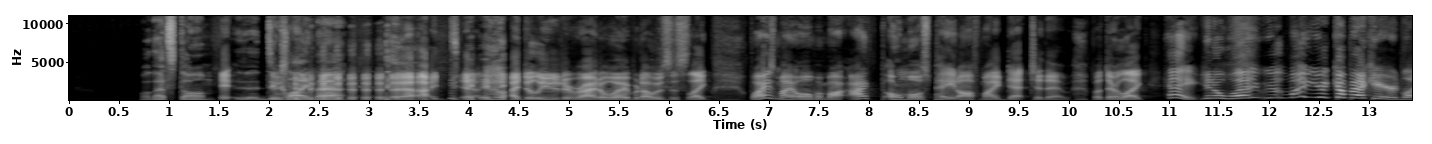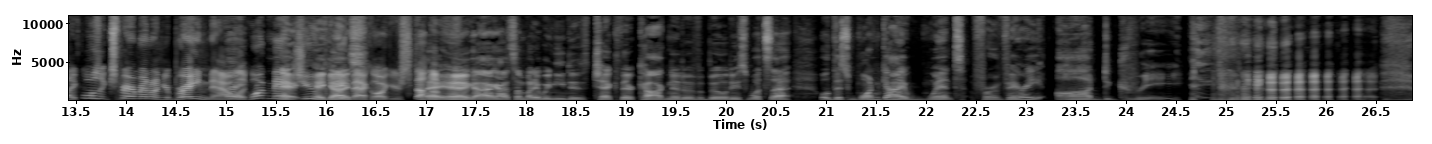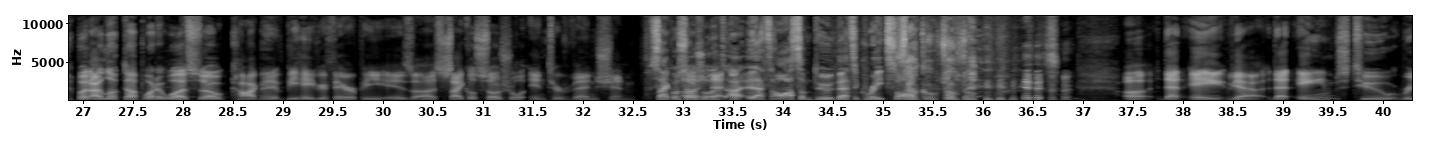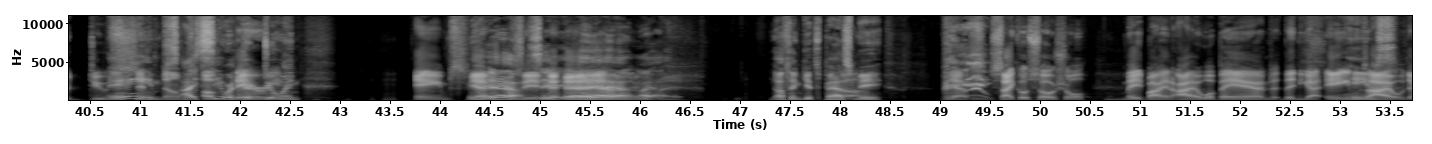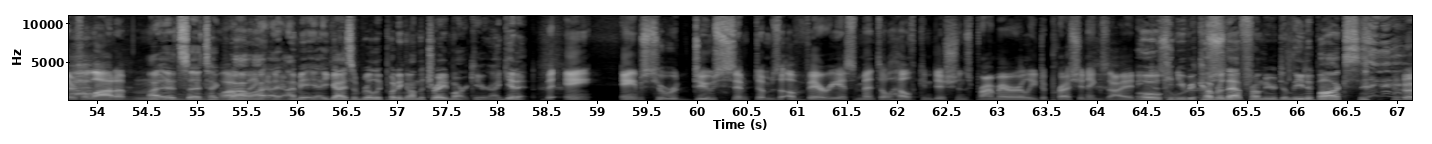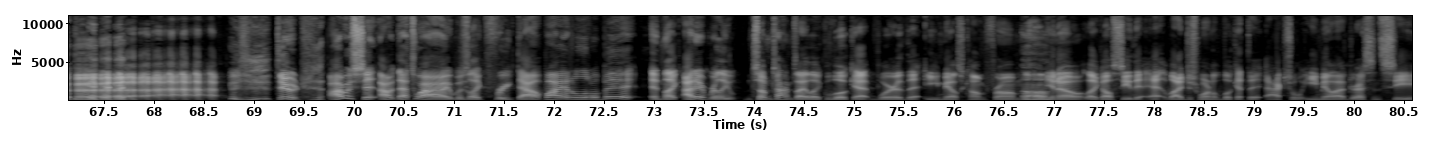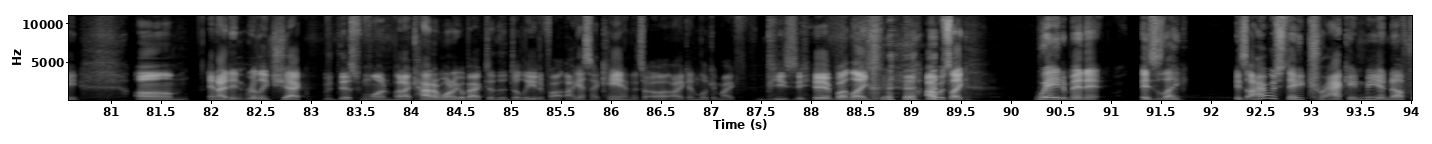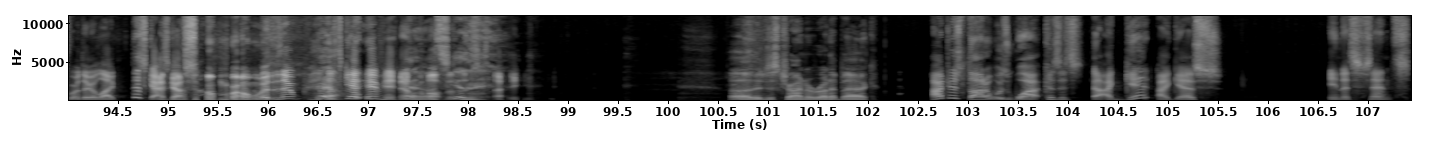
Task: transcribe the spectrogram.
Well, that's dumb. It- Uh, Decline that. I, did- I deleted it right away, but I was just like, why is my alma mater? I almost paid off my debt to them, but they're like, hey, you know what? Why don't you come back here and like we'll experiment on your brain now? Hey, like, what made hey, you hey, pay guys. back all your stuff? hey, hey, I got, somebody we need to check their cognitive abilities. What's that? Well, this one guy went for a very odd degree. but I looked up what it was. So, cognitive behavior therapy is a psychosocial intervention. Psychosocial. Uh, It's- I- that's awesome, dude. That's a great song. Uh, that aim, yeah, that aims to reduce Aims. symptoms. I see what they're doing. Aims, yeah, Yeah. see- see? Yeah, yeah, yeah. I, I, nothing gets past Uh, me. yeah, psychosocial, made by an Iowa band. Then you got Ames, Ames. Iowa. There's a lot of. Mm, I, it's it's like a lot of wow. I. I, I mean, you guys are really putting on the trademark here. I get it. the aim, aims to reduce symptoms of various mental health conditions, primarily depression, anxiety. Oh, can you recover that from your deleted box? Dude, I was sit. I, that's why I was like freaked out by it a little bit, and like I didn't really. Sometimes I like look at where the emails come from. Uh-huh. You know, like I'll see the. I just want to look at the actual email address and see. Um, and I didn't really check this one, but I kind of want to go back to the deleted file. I guess I can. It's uh, I can look at my PC, but like I was like, wait a minute, is like. Is Iowa State tracking me enough where they're like, this guy's got something wrong with him? Let's get him in Yeah, involved let's in the get- study. oh, they're just trying to run it back. I just thought it was what because it's I get I guess in a sense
